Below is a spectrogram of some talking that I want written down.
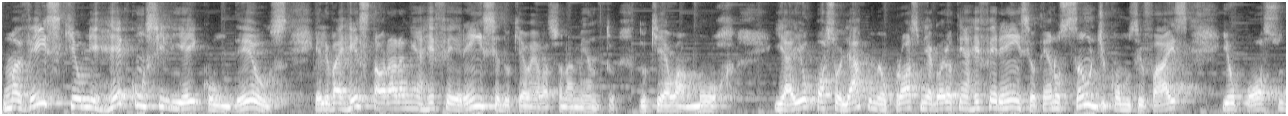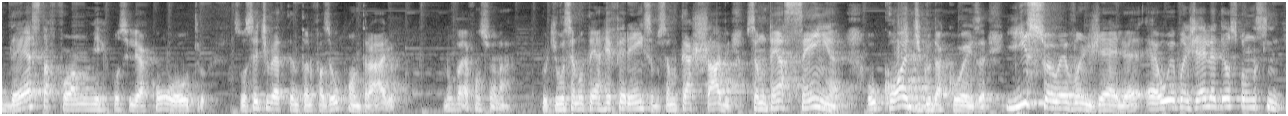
Uma vez que eu me reconciliei com Deus, ele vai restaurar a minha referência do que é o relacionamento, do que é o amor. E aí eu posso olhar para o meu próximo e agora eu tenho a referência, eu tenho a noção de como se faz e eu posso desta forma me reconciliar com o outro. Se você estiver tentando fazer o contrário, não vai funcionar porque você não tem a referência, você não tem a chave, você não tem a senha, o código da coisa. E isso é o evangelho. É, é o evangelho é Deus falando assim:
